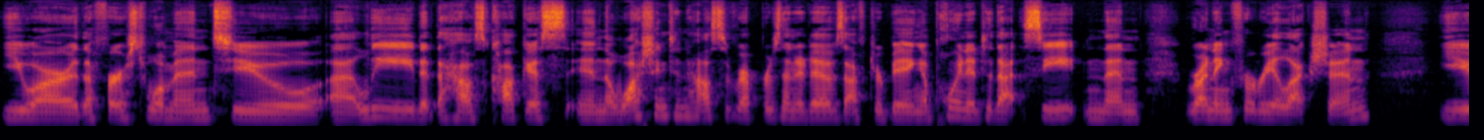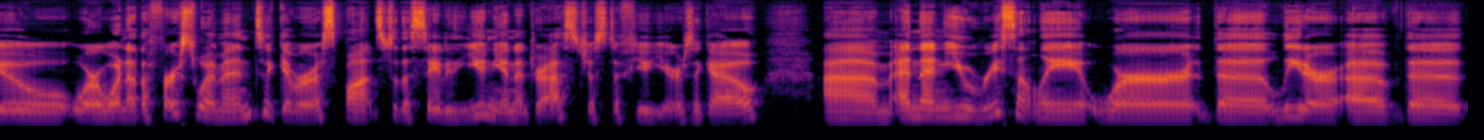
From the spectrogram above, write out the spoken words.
You are the first woman to uh, lead the House caucus in the Washington House of Representatives after being appointed to that seat and then running for reelection. You were one of the first women to give a response to the State of the Union address just a few years ago. Um, and then you recently were the leader of the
